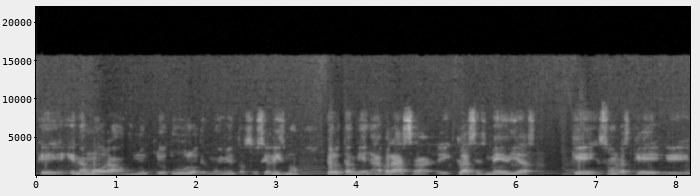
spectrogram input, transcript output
que enamora a un núcleo duro del movimiento al socialismo, pero también abraza eh, clases medias que son las que, eh,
